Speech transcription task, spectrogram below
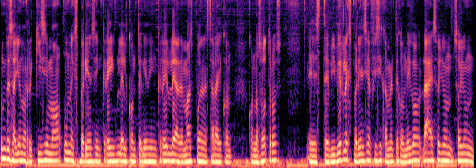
Un desayuno riquísimo, una experiencia increíble, el contenido increíble, además pueden estar ahí con, con nosotros. Este, vivir la experiencia físicamente conmigo, ah, soy un, soy un,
